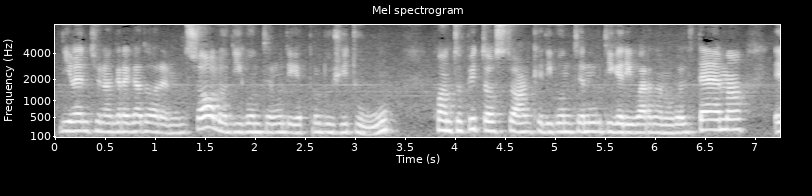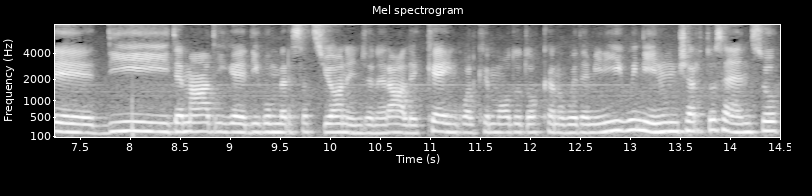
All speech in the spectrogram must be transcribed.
diventi un aggregatore non solo di contenuti che produci tu, quanto piuttosto anche di contenuti che riguardano quel tema e di tematiche di conversazione in generale che in qualche modo toccano quei temi lì, quindi in un certo senso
